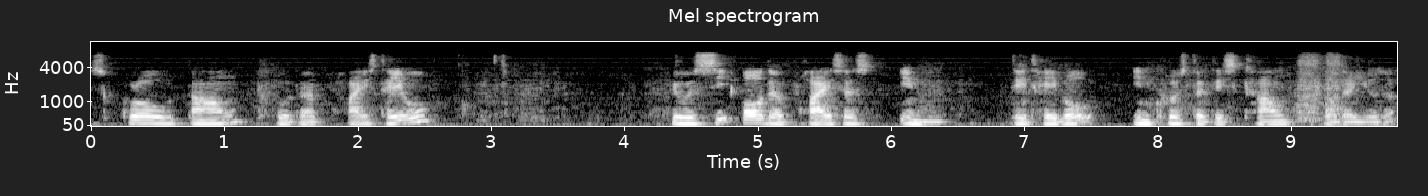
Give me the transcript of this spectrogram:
scroll down to the price table you will see all the prices in the table includes the discount for the user.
